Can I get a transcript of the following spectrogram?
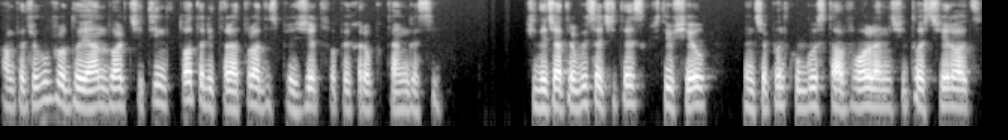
am petrecut vreo doi ani doar citind toată literatura despre jertfă pe care o puteam găsi. Și de ce a trebuit să citesc, știu și eu, începând cu Gustav Hollen și toți ceilalți,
